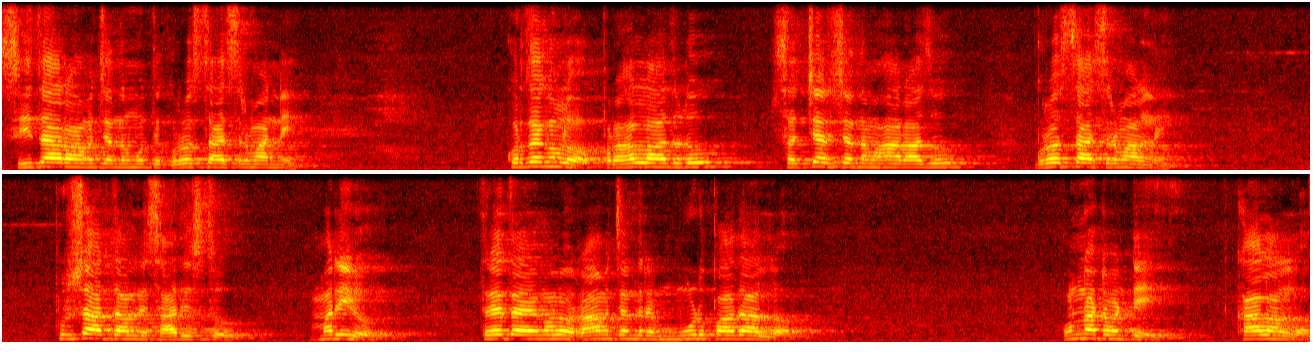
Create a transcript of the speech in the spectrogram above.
సీతారామచంద్రమూర్తి గృహస్థాశ్రమాన్ని కృతయుగంలో ప్రహ్లాదుడు సత్యహరిచంద్ర మహారాజు గృహస్థాశ్రమాలని పురుషార్థాలని సాధిస్తూ మరియు త్రేతాయుగంలో రామచంద్ర మూడు పాదాల్లో ఉన్నటువంటి కాలంలో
